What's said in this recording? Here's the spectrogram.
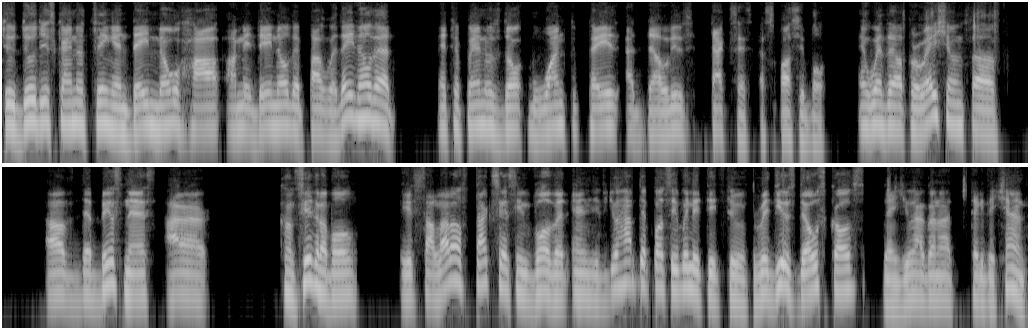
to do this kind of thing. And they know how, I mean, they know the pathway. They know that entrepreneurs don't want to pay at the least taxes as possible. And when the operations of, of the business are considerable, it's a lot of taxes involved. And if you have the possibility to reduce those costs, then you are going to take the chance.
